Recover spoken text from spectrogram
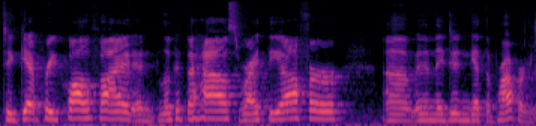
to get pre-qualified and look at the house write the offer um, and then they didn't get the property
